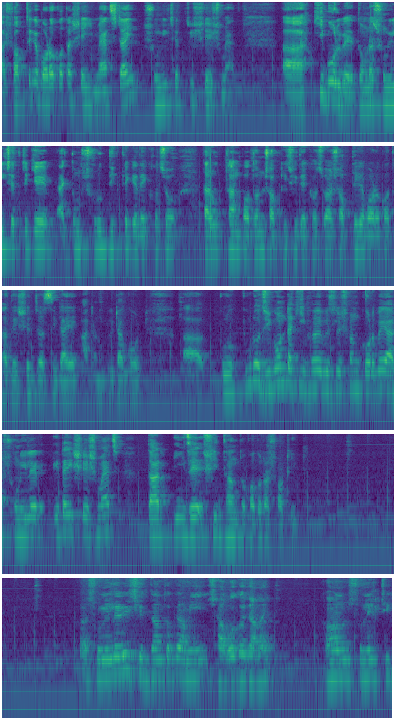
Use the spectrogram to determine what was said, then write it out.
আর সবথেকে বড় কথা সেই ম্যাচটাই সুনীল ছেত্রীর শেষ ম্যাচ। কি বলবে? তোমরা সুনীল ছেত্রীকে একদম শুরুর দিক থেকে দেখেছ, তার উত্থান, পতন সব কিছুই দেখেছ, আর সব থেকে বড় কথা দেশের জার্সি গায়ে আটানব্বইটা গোল পুরো পুরো জীবনটা কীভাবে বিশ্লেষণ করবে আর সুনীলের এটাই শেষ ম্যাচ তার এই যে সিদ্ধান্ত, কতটা সঠিক? সুনীলের এই সিদ্ধান্তকে আমি স্বাগত জানাই। কারণ সুনীল ঠিক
